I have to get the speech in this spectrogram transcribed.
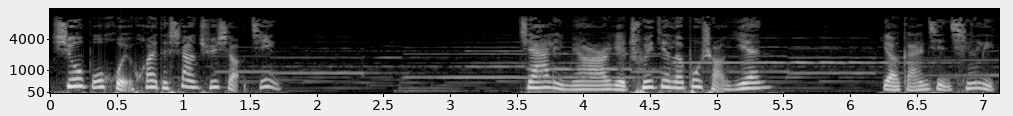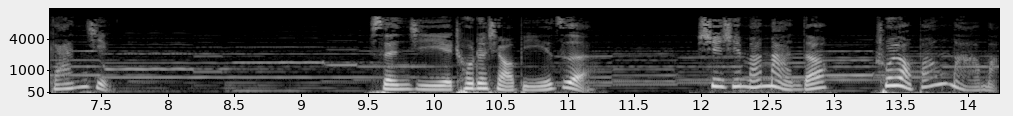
修补毁坏的象群小径。家里面也吹进了不少烟，要赶紧清理干净。森吉抽着小鼻子，信心满满的说要帮妈妈。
